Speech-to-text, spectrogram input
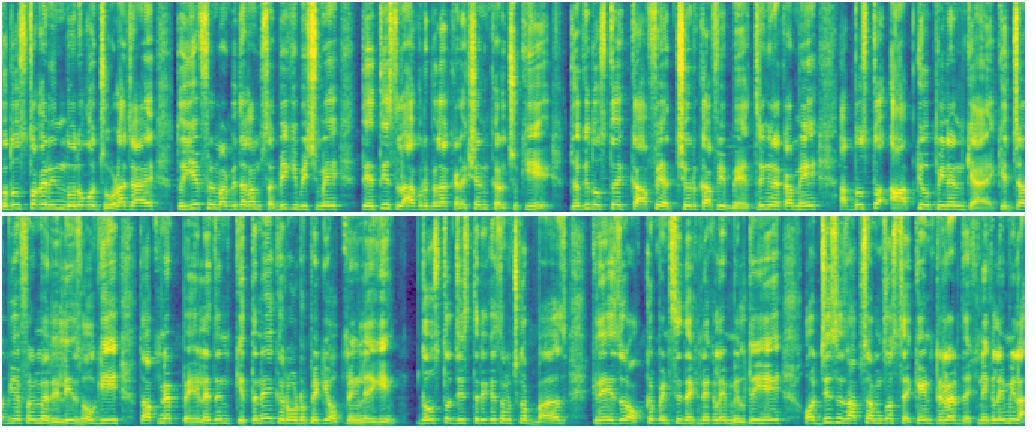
तो दोस्तों अगर इन दोनों को जोड़ा जाए तो ये फ़िल्म अभी तक हम सभी के बीच में तैतीस लाख रुपए का कलेक्शन कर चुकी है, जो कि दोस्तों एक काफ़ी अच्छी और काफ़ी बेहतरीन रकम है। अब दोस्तों, आपके ओपिनियन क्या है कि जब ये फ़िल्म रिलीज़ होगी तो अपने पहले दिन कितने करोड़ रुपए की ओपनिंग लेगी? दोस्तों, जिस तरीके से मुझको बज क्रेज और ऑक्यूपेंसी देखने के लिए मिल रही है और जिस हिसाब से हमको सेकेंड ट्रेलर देखने के लिए मिला,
